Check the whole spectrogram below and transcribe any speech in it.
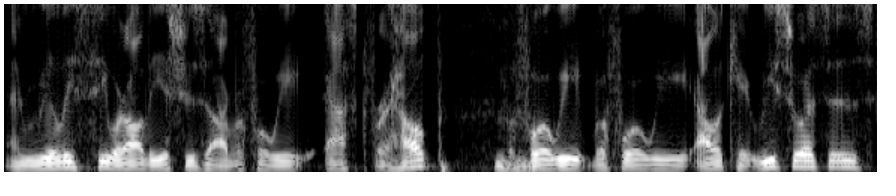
and really see what all the issues are before we ask for help, before we before we allocate resources.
